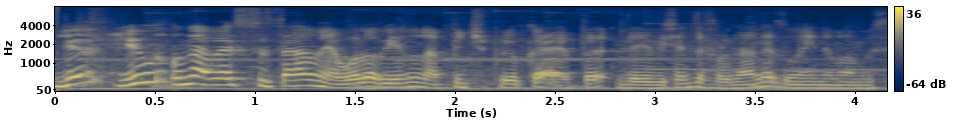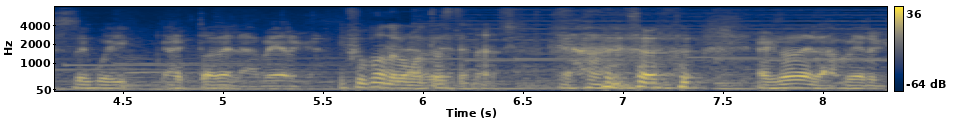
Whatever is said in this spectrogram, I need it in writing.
yo, yo una vez estaba mi abuelo viendo una pinche película de, de Vicente Fernández, güey, no mames, ese güey actúa de la verga. Y fue cuando lo mataste, nada. actúa de la verga.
